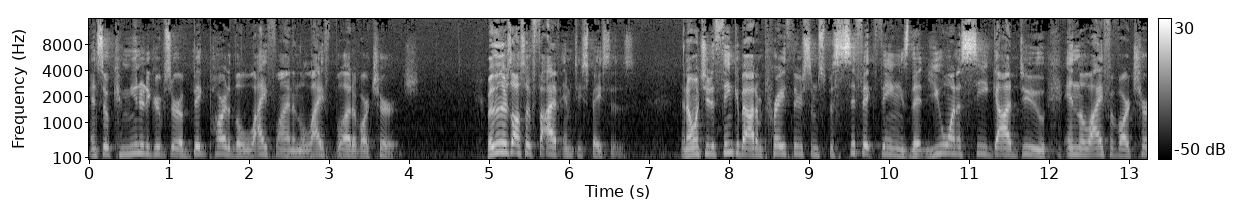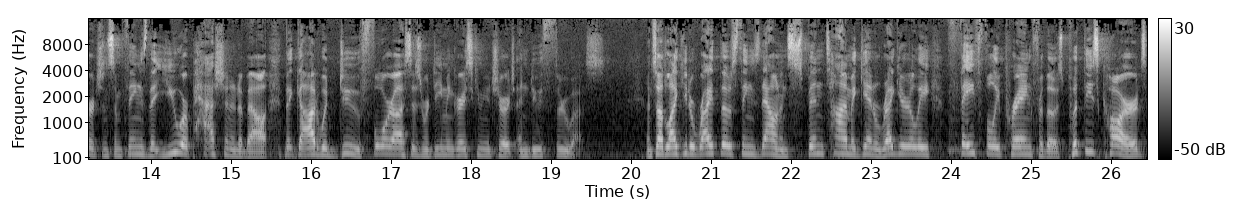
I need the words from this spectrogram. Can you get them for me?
And so, community groups are a big part of the lifeline and the lifeblood of our church. But then there's also five empty spaces. And I want you to think about and pray through some specific things that you want to see God do in the life of our church and some things that you are passionate about that God would do for us as Redeeming Grace Community Church and do through us. And so I'd like you to write those things down and spend time again regularly, faithfully praying for those. Put these cards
